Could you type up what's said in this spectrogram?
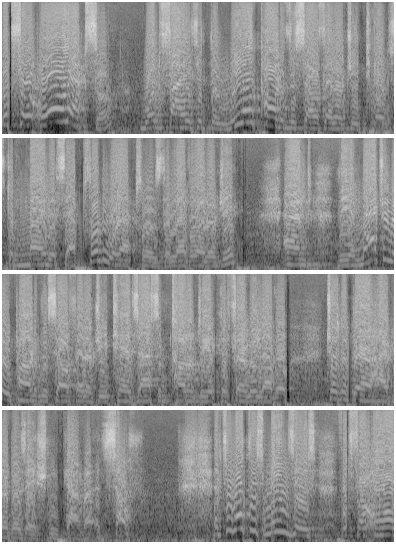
But for all epsilon, one finds that the real part of the self-energy tends to minus epsilon, where epsilon is the level energy, and the imaginary part of the self-energy tends asymptotically at the Fermi level to the bare hybridization gamma itself. And so what this means is that for all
